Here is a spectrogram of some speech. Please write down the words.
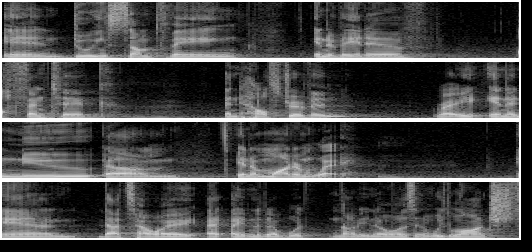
in doing something innovative, authentic, and health driven, right? In a new, um, in a modern way. And that's how I, I I ended up with Naughty Noah's, and we launched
